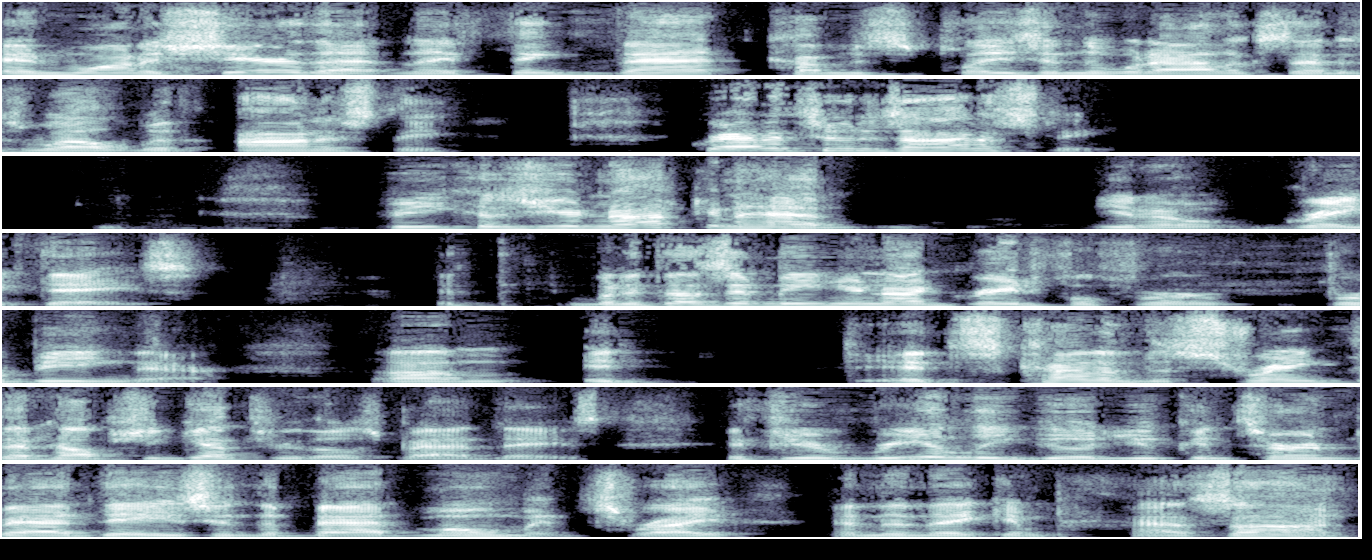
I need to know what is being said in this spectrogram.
and want to share that. And i think that comes plays into what alex said as well with honesty. Gratitude is honesty. Because you're not going to have you know great days it, but it doesn't mean you're not grateful for for being there um, it it's kind of the strength that helps you get through those bad days. If you're really good, you can turn bad days into bad moments, right? And then they can pass on.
